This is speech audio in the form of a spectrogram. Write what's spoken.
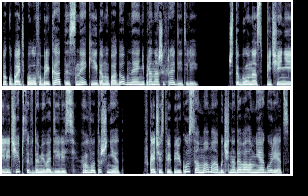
Покупать полуфабрикаты, снеки и тому подобное не про наших родителей. Чтобы у нас печенье или чипсы в доме водились, вот уж нет. В качестве перекуса мама обычно давала мне огурец.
